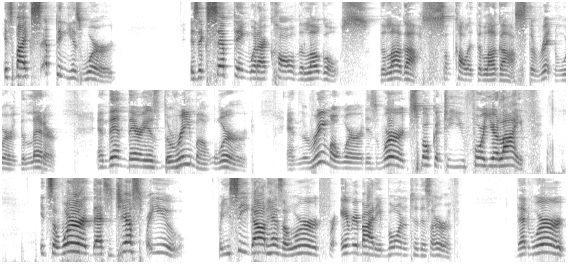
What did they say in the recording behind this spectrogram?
It's by accepting His word. Is accepting what I call the logos, the logos. Some call it the logos, the written word, the letter. And then there is the rhema word. And the rhema word is word spoken to you for your life. It's a word that's just for you. For you see, God has a word for everybody born into this earth. That word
